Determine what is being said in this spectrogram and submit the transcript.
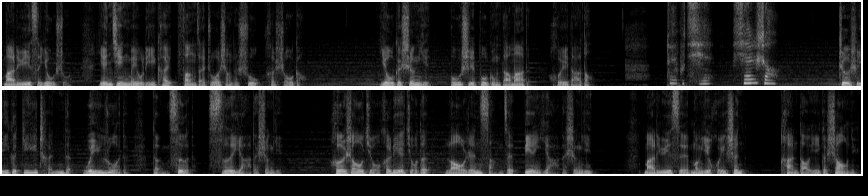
玛丽·伊斯又说，眼睛没有离开放在桌上的书和手稿。有个声音不是布贡大妈的，回答道：“对不起，先生。”这是一个低沉的、微弱的、梗塞的、嘶哑的声音。喝烧酒和烈酒的老人嗓子变哑的声音，玛丽·约斯猛一回身，看到一个少女。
